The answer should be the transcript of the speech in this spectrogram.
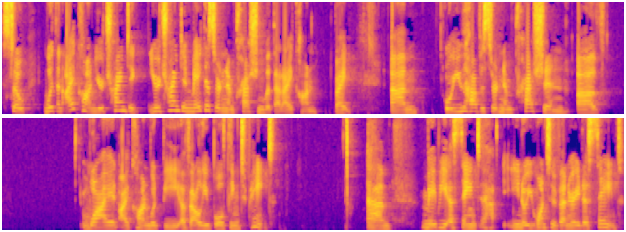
so with an icon you're trying to you're trying to make a certain impression with that icon right? Um, or you have a certain impression of why an icon would be a valuable thing to paint. Um, maybe a saint, you know, you want to venerate a saint,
